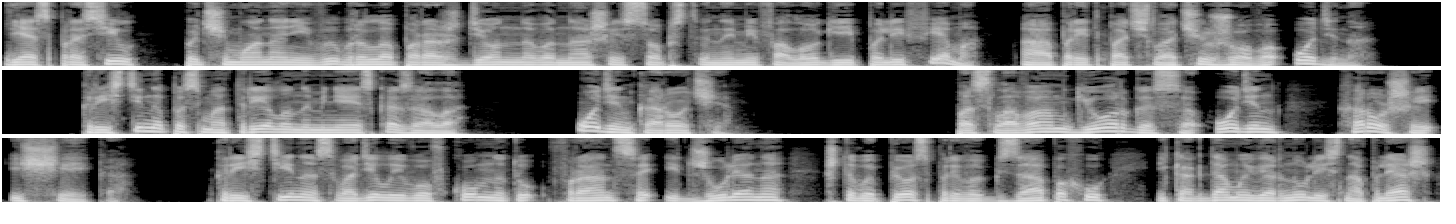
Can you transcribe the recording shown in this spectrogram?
Я спросил, почему она не выбрала порожденного нашей собственной мифологией Полифема, а предпочла чужого Одина. Кристина посмотрела на меня и сказала, «Один короче». По словам Георгаса, Один – хорошая ищейка. Кристина сводила его в комнату Франца и Джулиана, чтобы пес привык к запаху, и когда мы вернулись на пляж,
